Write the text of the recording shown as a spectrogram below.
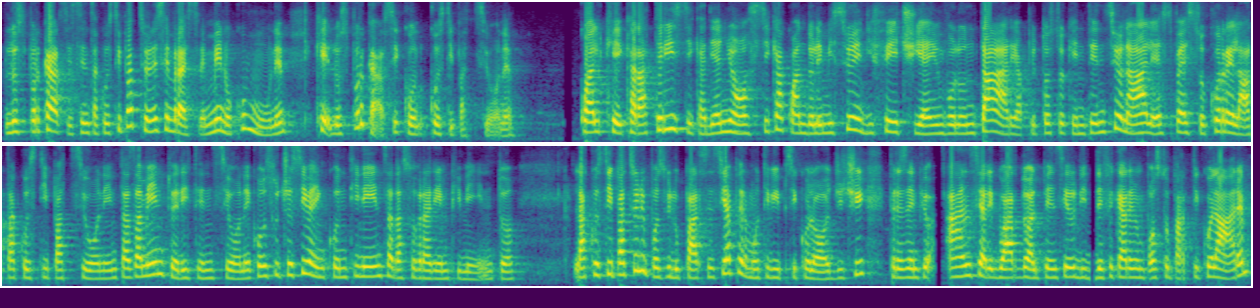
Lo sporcarsi senza costipazione sembra essere meno comune che lo sporcarsi con costipazione. Qualche caratteristica diagnostica quando l'emissione di feci è involontaria piuttosto che intenzionale è spesso correlata a costipazione, intasamento e ritenzione, con successiva incontinenza da sovrariempimento. La costipazione può svilupparsi sia per motivi psicologici, per esempio ansia riguardo al pensiero di defecare in un posto particolare,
